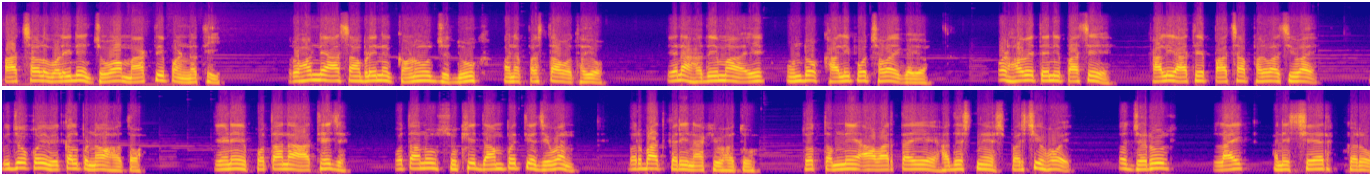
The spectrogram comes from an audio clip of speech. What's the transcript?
પાછળ વળીને જોવા માગતી પણ નથી. રોહનને આ સાંભળીને ઘણું જ દુઃખ અને પસ્તાવો થયો. તેના હૃદયમાં એક ઊંડો ખાલીપો છવાઈ ગયો. પણ હવે તેની પાસે ખાલી હાથે પાછા ફરવા સિવાય બીજો કોઈ વિકલ્પ ન હતો. તેણે પોતાના હાથે જ પોતાનું સુખી દાંપત્ય જીવન બરબાદ કરી નાખ્યું હતું. જો તમને આ વાર્તાએ હૃદયને સ્પર્શી હોય, તો જરૂર લાઈક અને શેર કરો.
